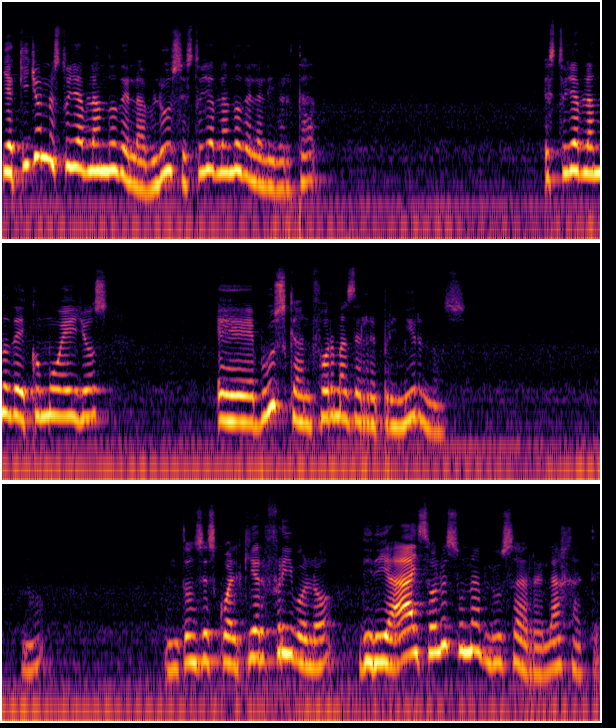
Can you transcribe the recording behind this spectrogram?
Y aquí yo no estoy hablando de la blusa, estoy hablando de la libertad. Estoy hablando de cómo ellos eh, buscan formas de reprimirnos. ¿no? Entonces cualquier frívolo diría, ay, solo es una blusa, relájate.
